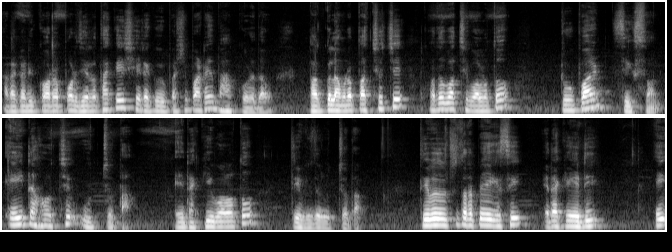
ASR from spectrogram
কাটাকাটি করার পর যেটা থাকে সেটাকে ওই পাশে পাঠিয়ে ভাগ করে দাও। ভাগ করলে আমরা পাচ্ছি হচ্ছে, কত পাচ্ছি বলো তো? টু পয়েন্ট সিক্স ওয়ান এইটা হচ্ছে উচ্চতা। এটা কি বলো তো? ত্রিভুজের উচ্চতা। ত্রিভুজের উচ্চতাটা পেয়ে গেছি। এটাকে এডি এই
